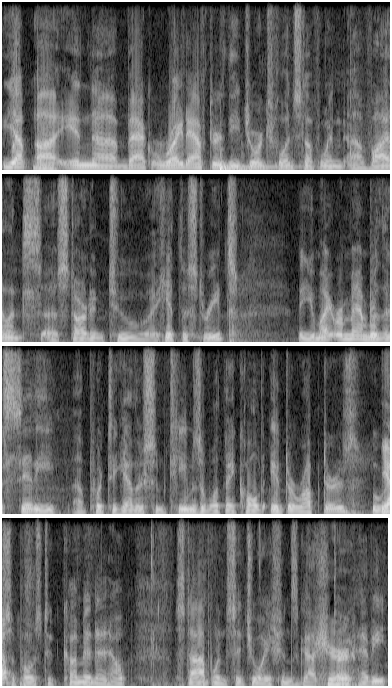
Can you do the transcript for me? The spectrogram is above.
Yep. Uh, in uh, back right after the George Floyd stuff, when uh, violence uh, started to hit the streets, You might remember the city uh, put together some teams of what they called interrupters who were supposed to come in and help stop when situations got Sure. heavy.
